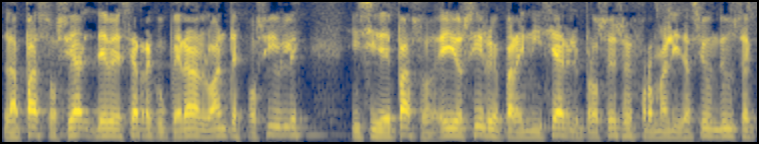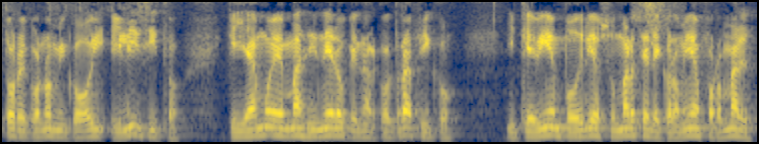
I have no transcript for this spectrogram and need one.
La paz social debe ser recuperada lo antes posible y si de paso ello sirve para iniciar el proceso de formalización de un sector económico hoy ilícito que ya mueve más dinero que el narcotráfico y que bien podría sumarse a la economía formal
